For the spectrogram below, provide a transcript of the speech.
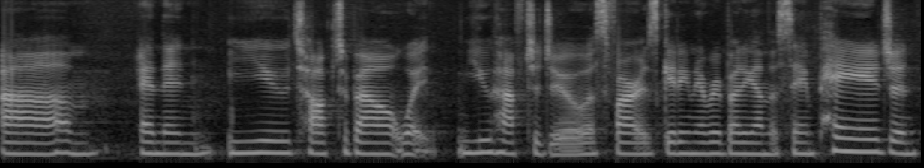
Um, and then you talked about what you have to do as far as getting everybody on the same page. And,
